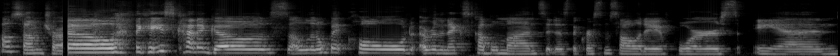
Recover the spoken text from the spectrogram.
Well, some try. So the case kind of goes a little bit cold over the next couple months. It is the Christmas holiday, of course, and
